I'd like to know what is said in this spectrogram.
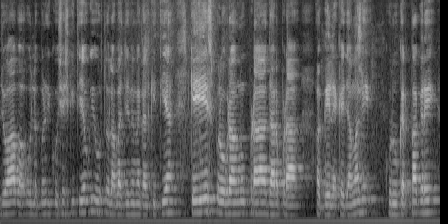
ਜਵਾਬ ਆ ਉਹ ਲੱਭਣ ਦੀ ਕੋਸ਼ਿਸ਼ ਕੀਤੀ ਜਾਊਗੀ। ਉਸ ਤੋਂ ਇਲਾਵਾ ਜਿਵੇਂ ਮੈਂ ਗੱਲ ਕੀਤੀ ਆ ਕਿ ਇਸ ਪ੍ਰੋਗਰਾਮ ਨੂੰ ਪੜਾ ਦਰ ਪੜਾ ਅੱਗੇ ਲੈ ਕੇ ਜਾਵਾਂਗੇ। ਗੁਰੂ ਕਿਰਪਾ ਕਰੇ,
